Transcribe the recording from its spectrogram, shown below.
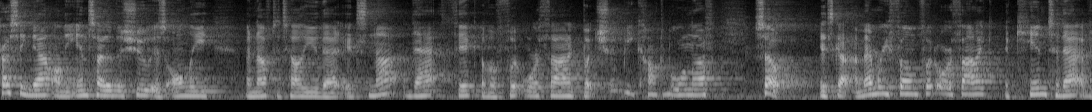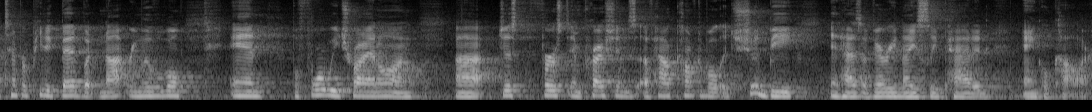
Pressing down on the inside of the shoe is only enough to tell you that it's not that thick of a foot orthotic, but should be comfortable enough. So it's got a memory foam foot orthotic akin to that of a Tempur-Pedic bed, but not removable. And before we try it on, uh, just first impressions of how comfortable it should be, it has a very nicely padded ankle collar.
